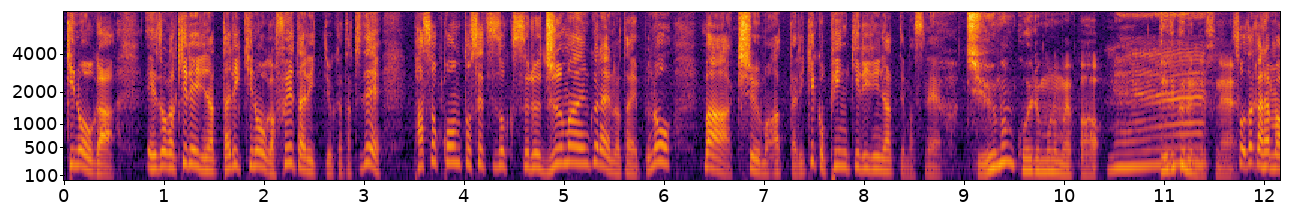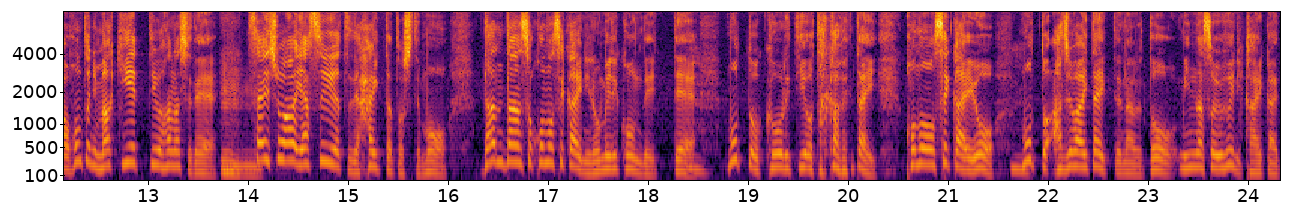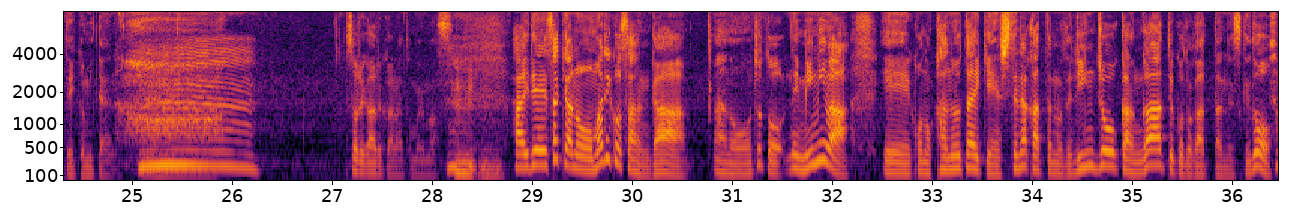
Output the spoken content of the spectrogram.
機能が映像が綺麗になったり機能が増えたりっていう形でパソコンと接続する10万円ぐらいのタイプの、まあ、機種もあったり結構ピンキリになってますね。10万超えるものもやっぱね出てくるんですね。そうだからまあ本当に蒔絵っていう話で、うんうん。最初は安いやつで入ったとしてもだんだんそこの世界にのめり込んでいって、もっとクオリティを高めたいこの世界をもっと味わいたいってなると、みんなそういう風に買い替えていくみたいな。うんそれがあるかなと思います。うんうん。はい、でさっきあのマリコさんがあのちょっとね耳は、えーこのカヌー体験してなかったので臨場感がということがあったんですけど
